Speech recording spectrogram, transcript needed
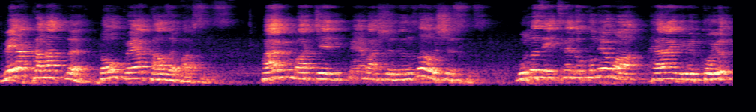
Veya kanatlı tavuk veya kaz yaparsınız. Her gün bahçeye gitmeye başladığınızda alışırsınız. Burada zeytine dokunuyor mu herhangi bir koyun?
